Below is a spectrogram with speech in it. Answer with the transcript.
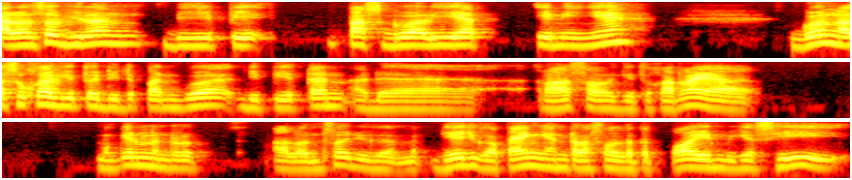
Alonso bilang di pas gua lihat ininya, gua nggak suka gitu di depan gua di pitan ada Russell gitu karena ya mungkin menurut Alonso juga dia juga pengen Russell dapat poin because he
